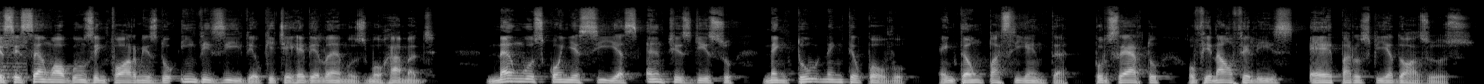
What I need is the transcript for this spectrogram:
Esses são alguns informes do invisível que te revelamos, Muhammad. Não os conhecias antes disso, nem tu nem teu povo. Então pacienta. Por certo, o final feliz é para os piedosos.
